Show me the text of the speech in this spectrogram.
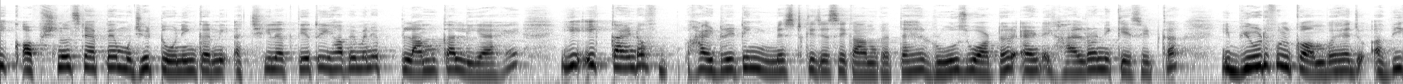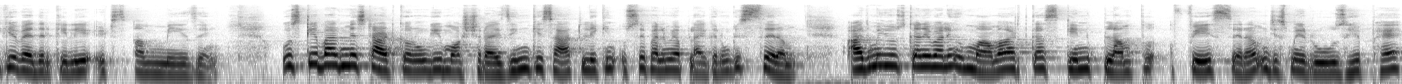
एक ऑप्शनल स्टेप है, मुझे टोनिंग करनी अच्छी लगती है तो यहाँ पे मैंने प्लम का लिया है। ये एक काइंड ऑफ़ हाइड्रेटिंग मिस्ट के जैसे काम करता है rose water and hyaluronic acid का। ये ब्यूटीफुल कॉम्बो है जो अभी के वेदर के लिए इट्स अमेजिंग उसके बाद मैं स्टार्ट करूँगी मॉइस्चराइजिंग के साथ, लेकिन उससे पहले मैं अप्लाई करूँगी सिरम आज मैं यूज़ करने वाली हूँ मामा अर्थ का स्किन प्लम्प फेस सिरम जिसमें रोज़ हिप है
